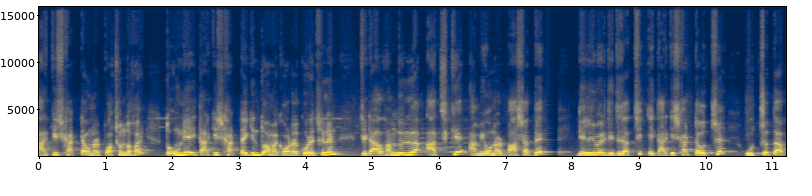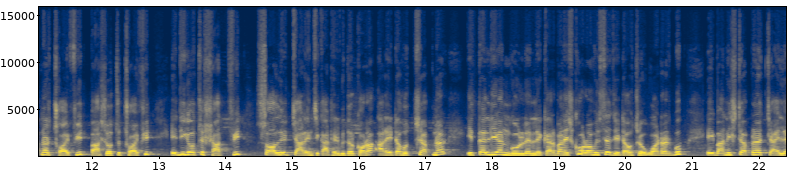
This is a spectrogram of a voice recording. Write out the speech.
তার্কিশ খাটটা ওনার পছন্দ হয়। তো উনি এই তার্কিশ খাটটাই কিন্তু আমাকে অর্ডার করেছিলেন, যেটা আলহামদুলিল্লাহ আজকে আমি ওনার বাসাতে ডেলিভারি দিতে যাচ্ছি। এই তার্কিশ খাটটা হচ্ছে উচ্চতা আপনার ছয় ফিট পাশে হচ্ছে ছয় ফিট এদিকে হচ্ছে সাত ফিট সলিড চার ইঞ্চি কাঠের ভিতর করা। আর এটা হচ্ছে আপনার ইতালিয়ান গোল্ডেন লেকার বানিশ করা হয়েছে, যেটা হচ্ছে ওয়াটারপ্রুফ এই বানিশটা আপনারা চাইলে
